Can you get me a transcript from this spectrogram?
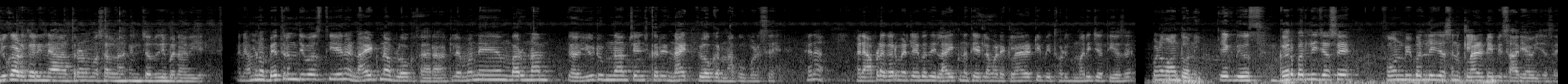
જુગાડ કરીને આ ત્રણ મસાલા નાખીને સબ્જી બનાવીએ. અને હમણાં બે ત્રણ દિવસથી એને નાઇટના બ્લોગ થયા એટલે મને મારું નામ યુટ્યુબ નામ ચેન્જ કરી નાઇટ બ્લોગર નાખવું પડશે. હે ને? અને આપણા ઘરમાં એટલી બધી લાઇટ નથી, એટલા માટે ક્લેરિટી બી થોડીક મરી જતી હશે. પણ વાંધો નહીં. એક દિવસ ઘર બદલી જશે ફોન બી બદલી જશે અને ક્લેરિટી બી સારી આવી જશે.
